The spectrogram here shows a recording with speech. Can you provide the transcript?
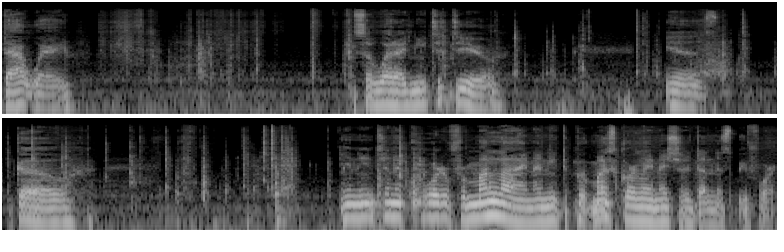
That way. So what I need to do is go an inch and a quarter from my line. I need to put my score line. I should have done this before.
